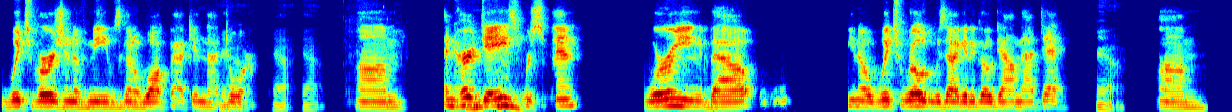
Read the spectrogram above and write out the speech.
which version of me was going to walk back in that Yeah. door. Yeah. Yeah. Um, and her days were spent worrying about, you know, which road was I going to go down that day. Yeah. Um,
